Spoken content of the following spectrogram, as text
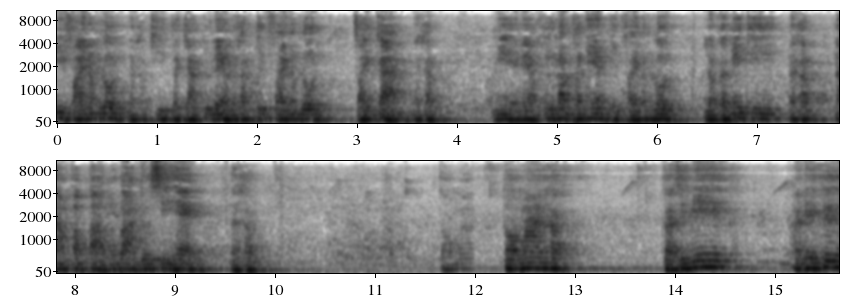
มีไฟน้ำล้นนะครับที่ประจักษ์อยู่แล้วนะครับตึกไฟน้ำล้นไฟกลางนะครับ มีแนวคือลำพะเนียงเป็นไฟน้ำล้นแล้วก็มีที่นะครับนำประป่าหมู่บ้านอยู่สี่แห่งนะครับ ต่อมาต่อมานะครับก็จะมีอันนี้คือ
